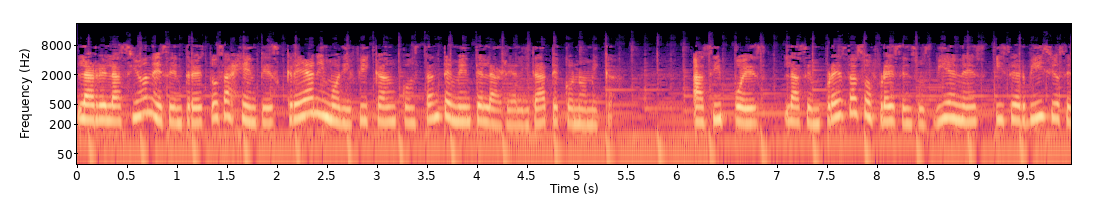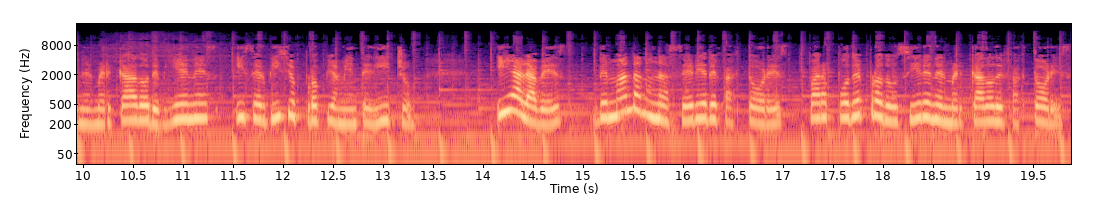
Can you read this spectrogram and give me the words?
Las relaciones entre estos agentes crean y modifican constantemente la realidad económica. Así pues, las empresas ofrecen sus bienes y servicios en el mercado de bienes y servicio propiamente dicho, y a la vez demandan una serie de factores para poder producir en el mercado de factores,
